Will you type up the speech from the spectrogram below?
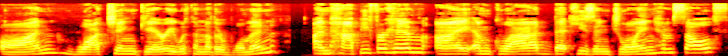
on watching Gary with another woman. I'm happy for him. I am glad that he's enjoying himself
